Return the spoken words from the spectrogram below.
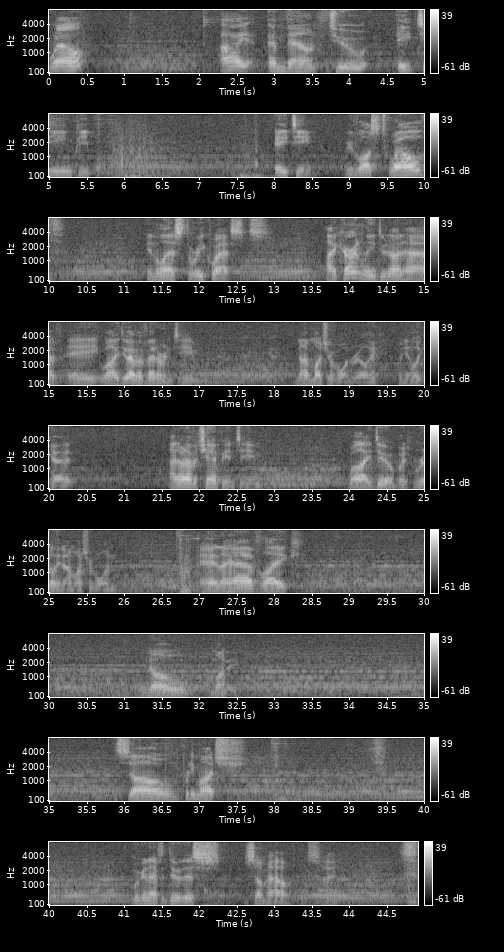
Well, I am down to 18 people. 18. We've lost 12 in the last three quests. I currently do not have a... Well, I do have a veteran team. Not much of one, really, when you look at it. I don't have a champion team. Well, I do, but really not much of one. And I have, like... No money. So, pretty much... We're gonna have to do this somehow. Let's see.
